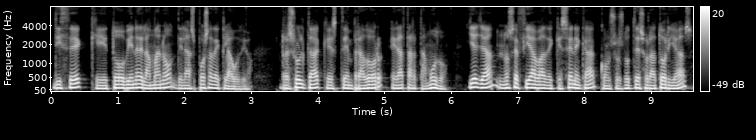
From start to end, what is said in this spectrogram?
dice que todo viene de la mano de la esposa de Claudio. Resulta que este emperador era tartamudo, y ella no se fiaba de que Séneca, con sus dotes oratorias,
